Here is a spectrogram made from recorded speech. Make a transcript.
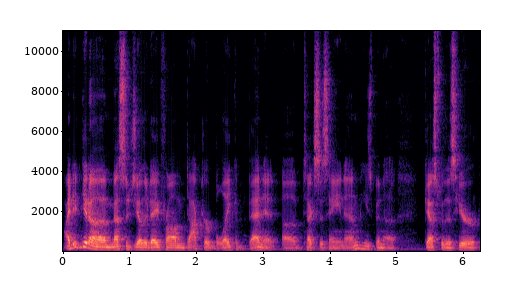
I did get a message the other day from Dr. Blake Bennett of Texas A&M. He's been a guest with us here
